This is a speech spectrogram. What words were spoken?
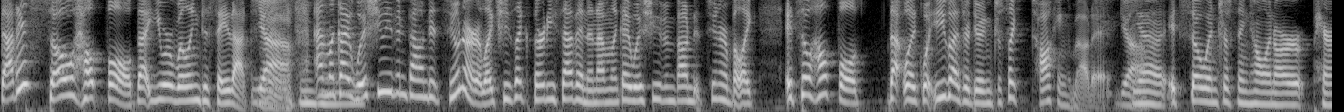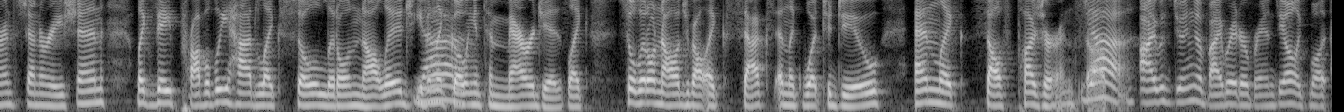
that is so helpful that you were willing to say that to Yeah. me. And like I mm-hmm. wish you even found it sooner. Like she's like 37, and I'm like, I wish you even found it sooner. But like it's so helpful that like what you guys are doing, just like talking about it. yeah. Yeah, it's so interesting how in our parents' generation, like they probably had like so little knowledge, even Yeah. like going into marriages, like so little knowledge about like sex and like what to do and like self pleasure and stuff. Yeah. I was doing a vibrator brand deal, like, well, it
